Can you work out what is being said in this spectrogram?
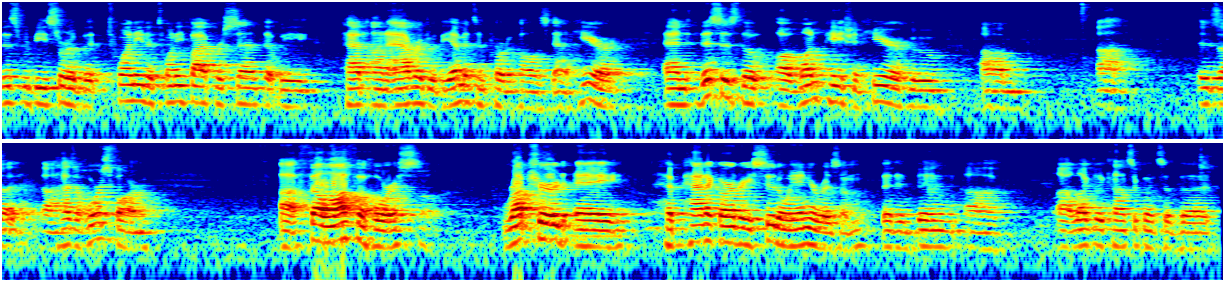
this would be sort of the 20 to 25 percent that we had on average with the Edmonton protocol is down here. And this is the uh, one patient here who um, uh, is a, uh, has a horse farm, uh, fell off a horse, ruptured a hepatic artery pseudoaneurysm that had been uh, a likely consequence of the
